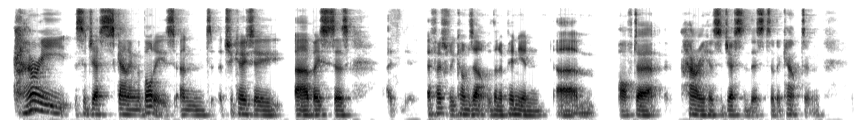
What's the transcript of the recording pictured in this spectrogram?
Harry suggests scanning the bodies, and Chakotay uh, basically says, effectively comes out with an opinion um, after Harry has suggested this to the captain.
